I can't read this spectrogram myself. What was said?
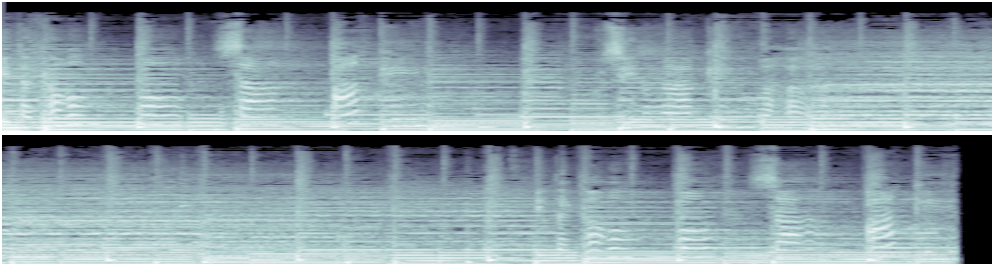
Itanong mo sa akin Kung sinong aking mahal Itanong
